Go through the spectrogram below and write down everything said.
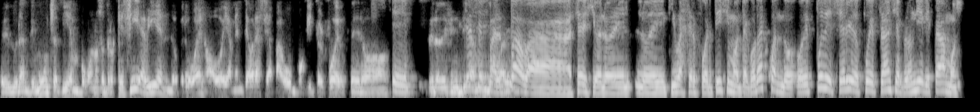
eh, durante mucho tiempo con nosotros, que sigue habiendo, pero bueno, obviamente ahora se apagó un poquito el fuego, pero, Eh, pero ya definitivamente... se fue algo- palpaba, Sergio, lo de, lo de que iba a ser fuertísimo. ¿Te acordás cuando, o después de Serbia, después de Francia, pero un día que estábamos,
